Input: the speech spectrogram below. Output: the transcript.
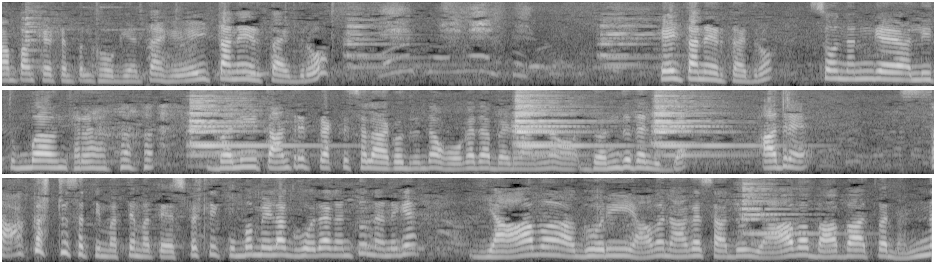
ಕಾಮಾಖ್ಯ ಟೆಂಪಲ್ಗೆ ಹೋಗಿ ಅಂತ ಹೇಳ್ತಾನೆ ಇರ್ತಾ ಇದ್ರು. ಹೇಳ್ತಾನೆ ಇರ್ತಾ ಇದ್ರು. ಸೊ ನನಗೆ ಅಲ್ಲಿ ತುಂಬಾ ಒಂಥರ ಬಲಿ ತಾಂತ್ರಿಕ ಪ್ರಾಕ್ಟೀಸ್ ಎಲ್ಲ ಆಗೋದ್ರಿಂದ ಹೋಗೋದ ಬೇಡ ಅನ್ನೋ ದ್ವಂದ್ವದಲ್ಲಿದ್ದೆ. ಆದ್ರೆ ಸಾಕಷ್ಟು ಸತಿ ಮತ್ತೆ ಮತ್ತೆ ಎಸ್ಪೆಷಲಿ ಕುಂಭಮೇಳಕ್ಕೆ ಹೋದಾಗಂತೂ ನನಗೆ ಯಾವ ಅಘೋರಿ ಯಾವ ನಾಗಸಾಧು ಯಾವ ಬಾಬಾ ಅಥವಾ ನನ್ನ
